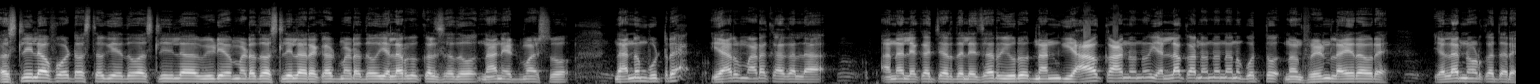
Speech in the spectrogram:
ಅಶ್ಲೀಲ ಫೋಟೋಸ್ ತೆಗೆಯೋದು, ಅಶ್ಲೀಲ ವೀಡಿಯೋ ಮಾಡೋದು, ಅಶ್ಲೀಲ ರೆಕಾರ್ಡ್ ಮಾಡೋದು, ಎಲ್ಲರಿಗೂ ಕಳಿಸೋದು. ನಾನು ಹೆಡ್ ಮಾಸ್ಟ್ರು. ನನ್ನನ್ನು ಬಿಟ್ಟರೆ ಯಾರು ಮಾಡೋಕ್ಕಾಗಲ್ಲ. ಅನ್ನೋ ಲೆಕ್ಕಾಚಾರದಲ್ಲೇ ಸರ್, ಇವರು ನನಗೆ ಯಾವ ಕಾನೂನು, ಎಲ್ಲ ಕಾನೂನು ನನಗೆ ಗೊತ್ತು. ನನ್ನ ಫ್ರೆಂಡ್ ಲಾಯರ್ ಅವರೇ. ಎಲ್ಲ ನೋಡ್ಕೋತಾರೆ.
